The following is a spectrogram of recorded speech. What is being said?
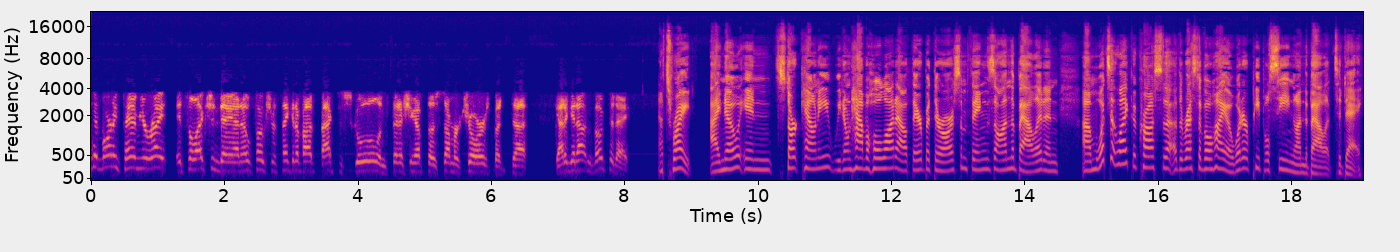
Good morning, Pam. You're right. It's election day. I know folks are thinking about back to school and finishing up those summer chores, but uh, got to get out and vote today. That's right. I know in Stark County we don't have a whole lot out there, but there are some things on the ballot. And um, what's it like across the, the rest of Ohio? What are people seeing on the ballot today?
